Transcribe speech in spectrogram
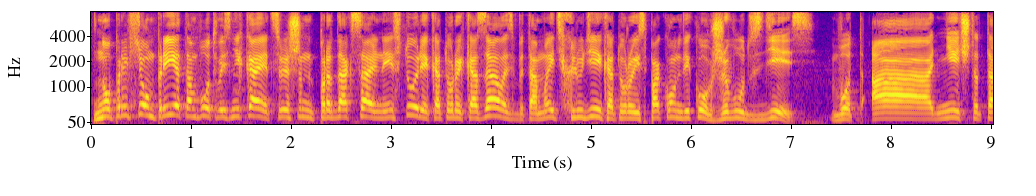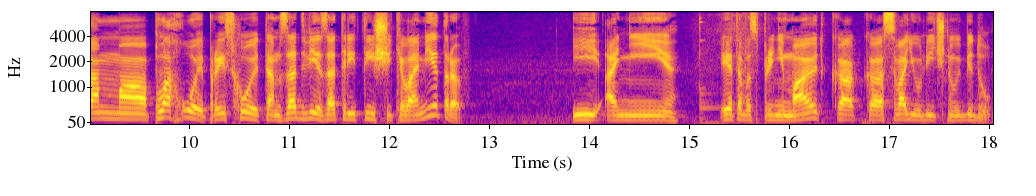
Но при всем при этом вот возникает совершенно парадоксальная история, которая, казалось бы, там этих людей, которые испокон веков живут здесь, вот, а нечто там а, плохое происходит там за 2-3 за тысячи километров, и они это воспринимают как а, свою личную беду.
